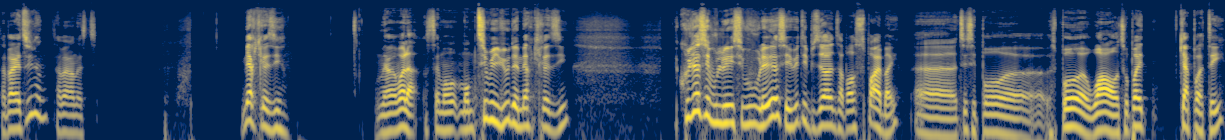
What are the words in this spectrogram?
Ça paraît-tu, man? Ça paraît en esti. Mercredi. Mais voilà, c'est mon, mon petit review de mercredi. Écoutez, si vous voulez, si vous voulez c'est 8 épisodes, ça passe super bien. Euh, tu sais, c'est pas. euh, c'est pas. euh, wow, tu pas être capoté.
